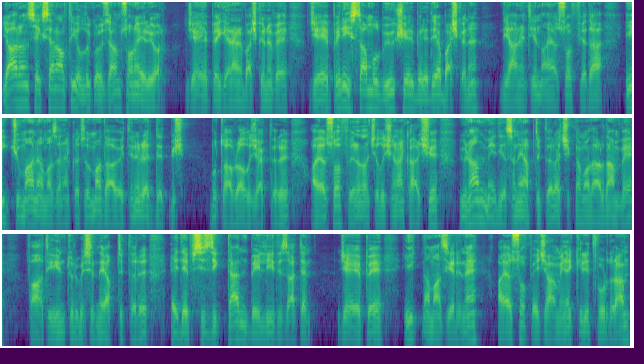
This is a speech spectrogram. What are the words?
Yarın 86 yıllık özlem sona eriyor. CHP Genel Başkanı ve CHP'li İstanbul Büyükşehir Belediye Başkanı, Diyanet'in Ayasofya'da ilk cuma namazına katılma davetini reddetmiş. Bu tavrı alacakları Ayasofya'nın açılışına karşı Yunan medyasına yaptıkları açıklamalardan ve Fatih'in türbesinde yaptıkları edepsizlikten belliydi zaten. CHP ilk namaz yerine Ayasofya Camii'ne kilit vurduran,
